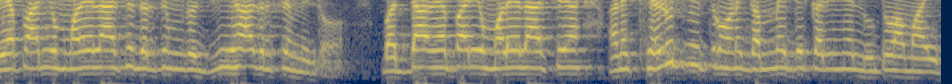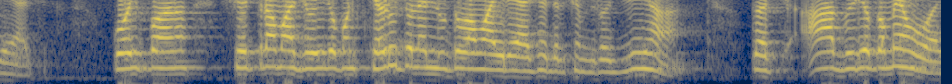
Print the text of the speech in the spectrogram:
વેપારીઓ મળેલા છે દર્શક મિત્રો. જી હા, દર્શક મિત્રો. બધા વેપારીઓ મળેલા છે ખેડૂત મિત્રોને ગમે તે કરીને લૂંટવામાં આવી રહ્યા છે. કોઈ પણ ક્ષેત્રમાં જોઈ લો, પણ ખેડૂતોને લૂંટવામાં આવી રહ્યા છે દર્શક મિત્રો. જી હા. તો આ વીડિયો ગમે હોય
